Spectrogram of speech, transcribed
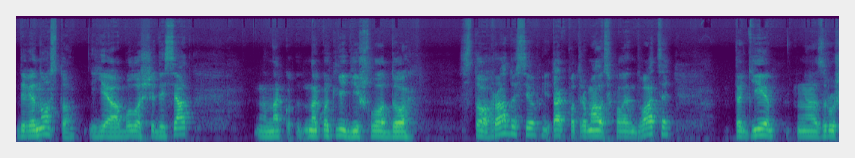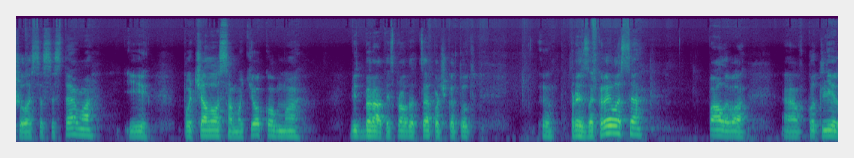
90 є, а було 60. На, на котлі дійшло до 100 градусів і так потрималось хвилин 20. Тоді е, зрушилася система і почало самотьоком відбиратись. Правда, цепочка тут призакрилася. Палива В котлі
